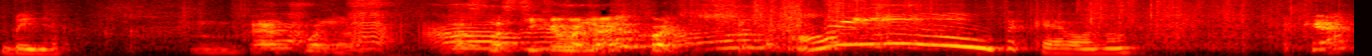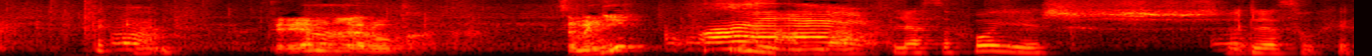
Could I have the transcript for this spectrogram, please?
Диня. Та Я поняв. Нас настільки воняє хоч? Що таке? Ой, таке воно. Таке? Таке. Крем для рук. Це мені? Ну, нам, да. Для сухої, ш- для сухих.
